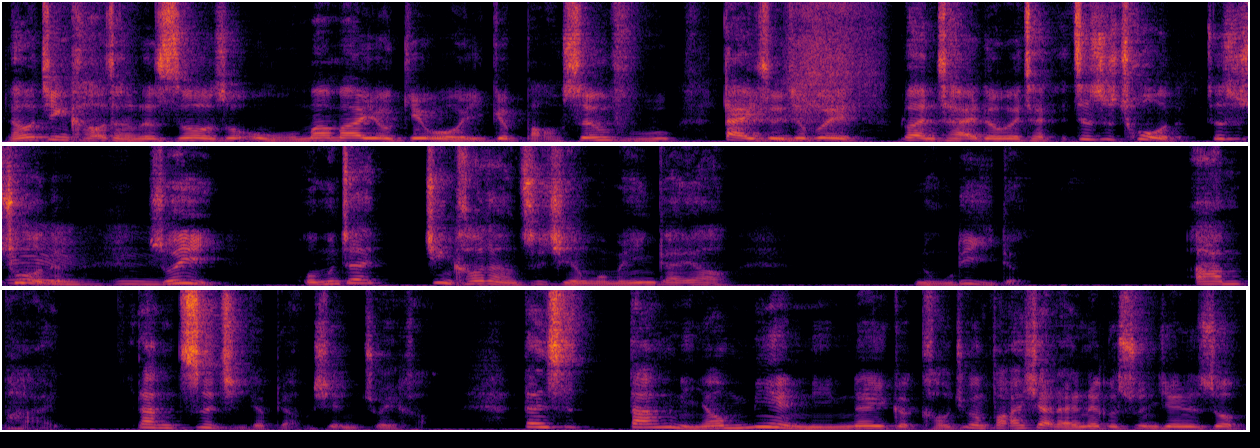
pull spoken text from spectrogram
然后进考场的时候说：“我妈妈又给我一个保身符，带着就会乱猜都会猜。”这是错的，这是错的。所以我们在进考场之前，我们应该要努力的安排。让自己的表现最好，但是当你要面临那个考卷发下来那个瞬间的时候，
